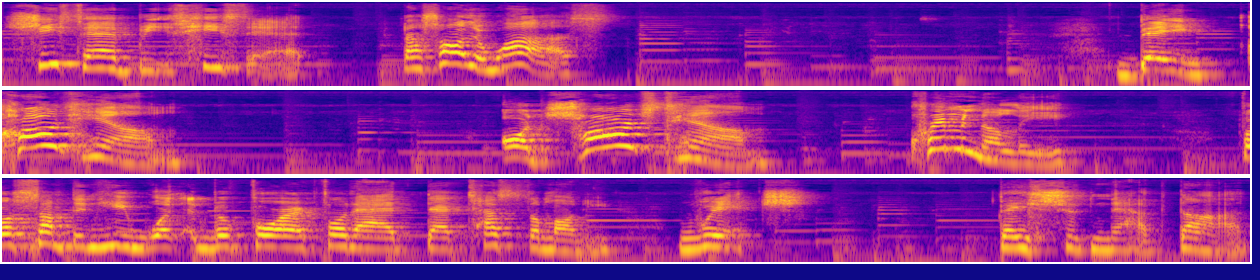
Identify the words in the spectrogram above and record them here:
she said he said that's all it was. They caught him or charged him criminally for something he was before for that that testimony which they shouldn't have done.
